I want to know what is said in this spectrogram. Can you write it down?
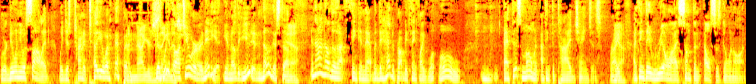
We were doing you a solid. We just trying to tell you what happened. And now you're because we zinging thought you were an idiot, you know, that you didn't know this stuff. Yeah. And I know they're not thinking that, but they had to probably think like, whoa, whoa. At this moment, I think the tide changes, right? Yeah. I think they realize something else is going on.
